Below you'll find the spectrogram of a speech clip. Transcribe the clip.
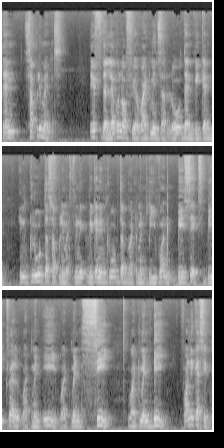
Then supplements. If the level of your vitamins are low then we can include the supplements. We, we can include the vitamin b1 b6 b12 vitamin e vitamin c vitamin d folic acid.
